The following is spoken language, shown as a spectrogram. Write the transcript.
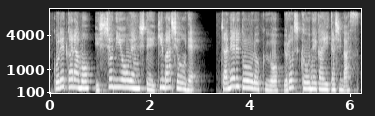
これからも一緒に応援していきましょうね。チャンネル登録をよろしくお願いいたします。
